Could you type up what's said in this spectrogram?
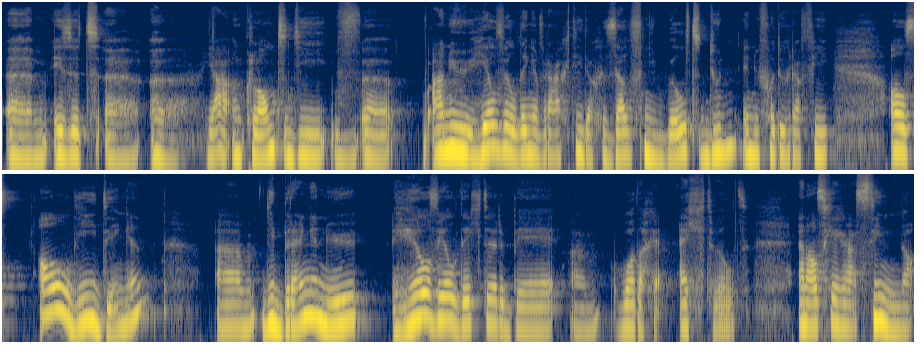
ehm, is het ja, een klant die aan u heel veel dingen vraagt die dat je zelf niet wilt doen in je fotografie. Als al die dingen, um, die brengen u heel veel dichter bij wat dat je echt wilt. En als je gaat zien dat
